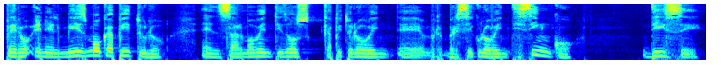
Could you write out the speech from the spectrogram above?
Pero en el mismo capítulo, en Salmo 22, capítulo eh, versículo 25, dice,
